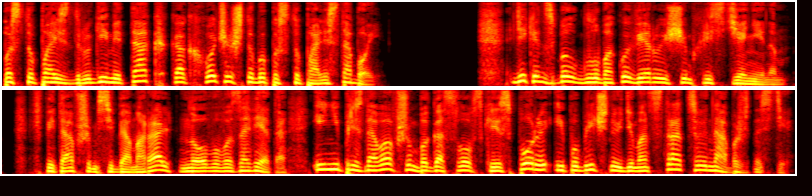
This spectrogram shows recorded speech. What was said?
Поступай с другими так, как хочешь, чтобы поступали с тобой. Диккенс был глубоко верующим христианином, впитавшим в себя мораль Нового Завета и не признававшим богословские споры и публичную демонстрацию набожности.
